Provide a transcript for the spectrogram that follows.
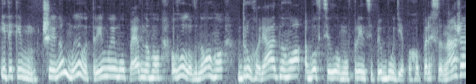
і таким чином ми отримуємо певного головного, другорядного або в цілому, в принципі, будь-якого персонажа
